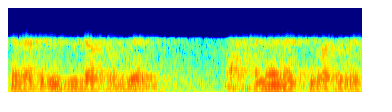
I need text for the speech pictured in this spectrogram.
အဲ့ဒါတတိပြုတော့ဘုရား အနေနဲ့ရှိပါသေးတယ်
